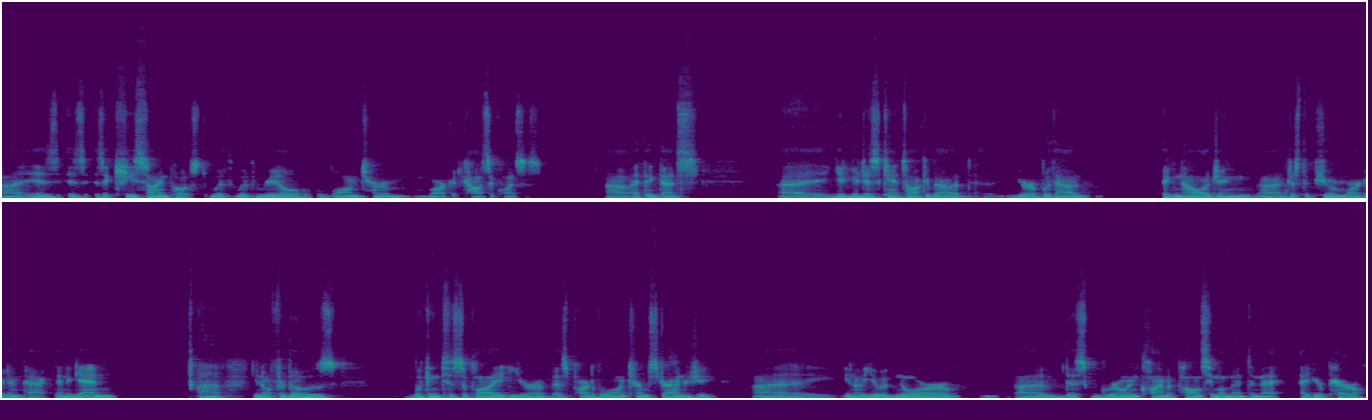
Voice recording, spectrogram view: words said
uh, is, is is a key signpost with with real long term market consequences. Uh, I think that's uh, you, you just can't talk about Europe without acknowledging uh, just the pure market impact. And again, uh, you know, for those looking to supply Europe as part of a long-term strategy, uh, you know, you ignore uh, this growing climate policy momentum at, at your peril.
